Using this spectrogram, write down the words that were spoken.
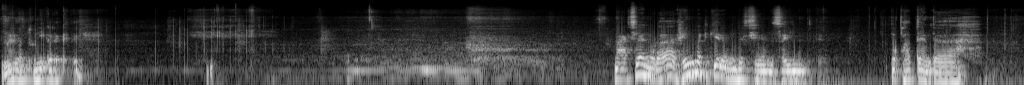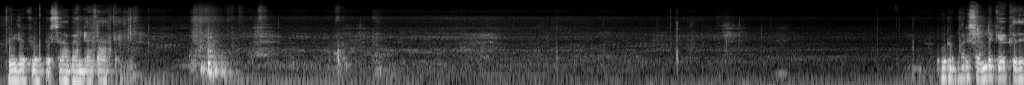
மேல துணி கிடக்குது. ஆக்சுவலாக என்னோட ஹெல்மெட் கீழே வந்துருச்சு அந்த சைடில் வந்துட்டு இப்போ பார்த்தேன் இந்த வீடியோ ஃபுல்லாக புதுசாக பேண்டட்டாக இருக்கு. ஒரு மாதிரி சண்டை கேட்குது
